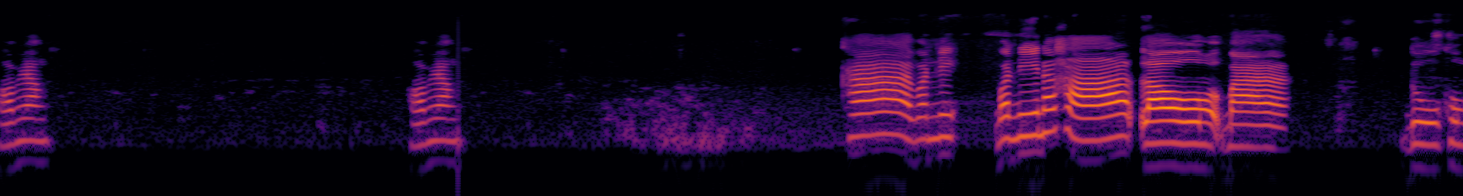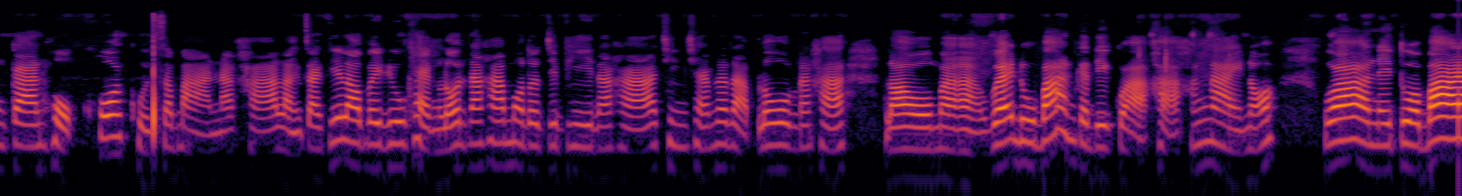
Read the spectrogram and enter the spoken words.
พร้อมยัง พร้อมยัง ค่ะ วันนี้ วันนี้นะคะ เรามาดูโครงการ 6 โคตรขุนสมานนะคะ หลังจากที่เราไปดูแข่งรถนะคะ MotoGP นะคะ ชิงแชมป์ระดับโลกนะคะ เรามาแวะดูบ้านกันดีกว่าค่ะ ข้างในเนาะว่าในตัวบ้าน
